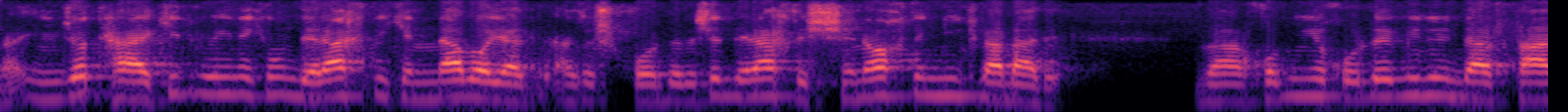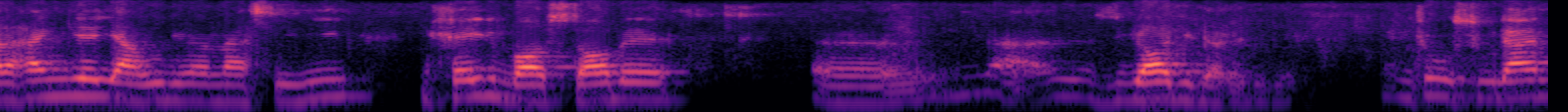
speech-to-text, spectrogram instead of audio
و اینجا تاکید روی اینه که اون درختی که نباید ازش خورده بشه درخت شناخت نیک و بده. و خب این خورده می‌دونید در فرهنگ یهودی و مسیحی خیلی باستاب زیادی داره دیگه. اینکه اصولا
